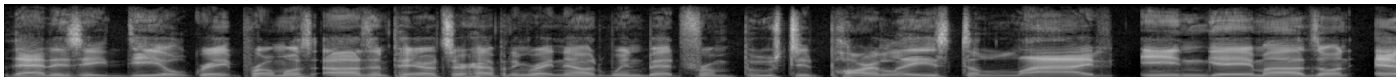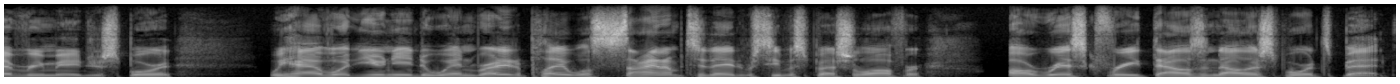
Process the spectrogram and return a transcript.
that is a deal. Great promos, odds, and payouts are happening right now at WynnBet from boosted parlays to live in game odds on every major sport. We have what you need to win. Ready to play? Well, sign up today to receive a special offer a risk free $1,000 sports bet.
